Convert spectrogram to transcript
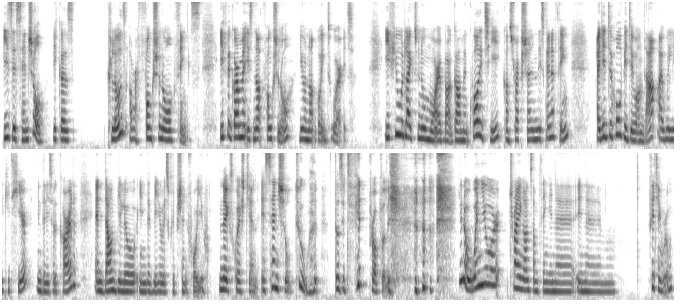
is essential because clothes are functional things. If a garment is not functional, you're not going to wear it. If you would like to know more about garment quality, construction, this kind of thing, I did the whole video on that. I will link it here in the little card and down below in the video description for you. Next question, essential too. Does it fit properly? you know, when you're trying on something in a, in a um, fitting room,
